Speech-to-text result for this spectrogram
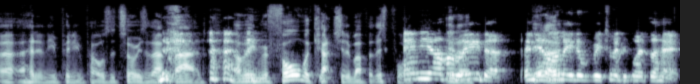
uh, ahead in the opinion polls. The Tories are that bad. I mean, Reform are catching them up at this point. Any other you know. leader, any you other know. leader would be 20 points ahead.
